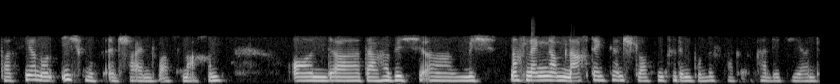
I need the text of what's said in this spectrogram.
passieren und ich muss entscheidend was machen. Und äh, da habe ich äh, mich nach längerem Nachdenken entschlossen, für den Bundestag zu kandidieren.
